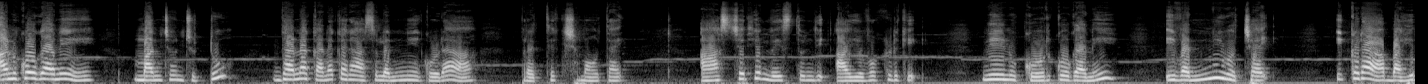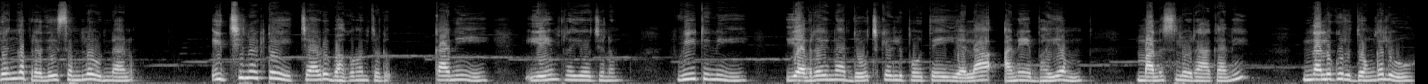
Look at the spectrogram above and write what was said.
అనుకోగానే మంచం చుట్టూ ధన కనకరాశులన్నీ కూడా ప్రత్యక్షమవుతాయి. ఆశ్చర్యం వేస్తుంది ఆ యువకుడికి. నేను కోరుకోగానే ఇవన్నీ వచ్చాయి. ఇక్కడ బహిరంగ ప్రదేశంలో ఉన్నాను. ఇచ్చినట్టే ఇచ్చాడు భగవంతుడు. కానీ ఏం ప్రయోజనం? వీటిని ఎవరైనా దోచుకెళ్ళిపోతే ఎలా అనే భయం మనసులో రాగానే నలుగురు దొంగలు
